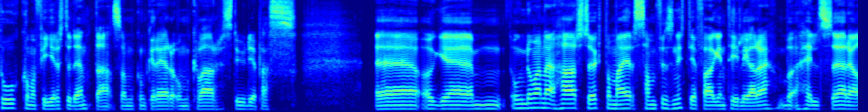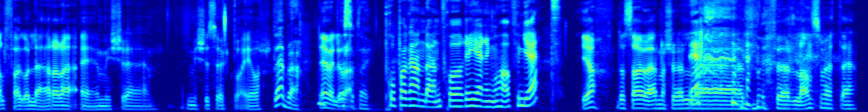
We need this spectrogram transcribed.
2,4 studenter som konkurrerer om hver studieplass. Eh, og eh, ungdommene har søkt på mer samfunnsnyttige fag enn tidligere. Helse, realfag og lærere er mye, mye søkt på i år. Det er bra. Det er veldig bra. Propagandaen fra regjeringa har fungert. Ja, det sa jo Erna sjøl Ja. eh, før landsmøtet.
